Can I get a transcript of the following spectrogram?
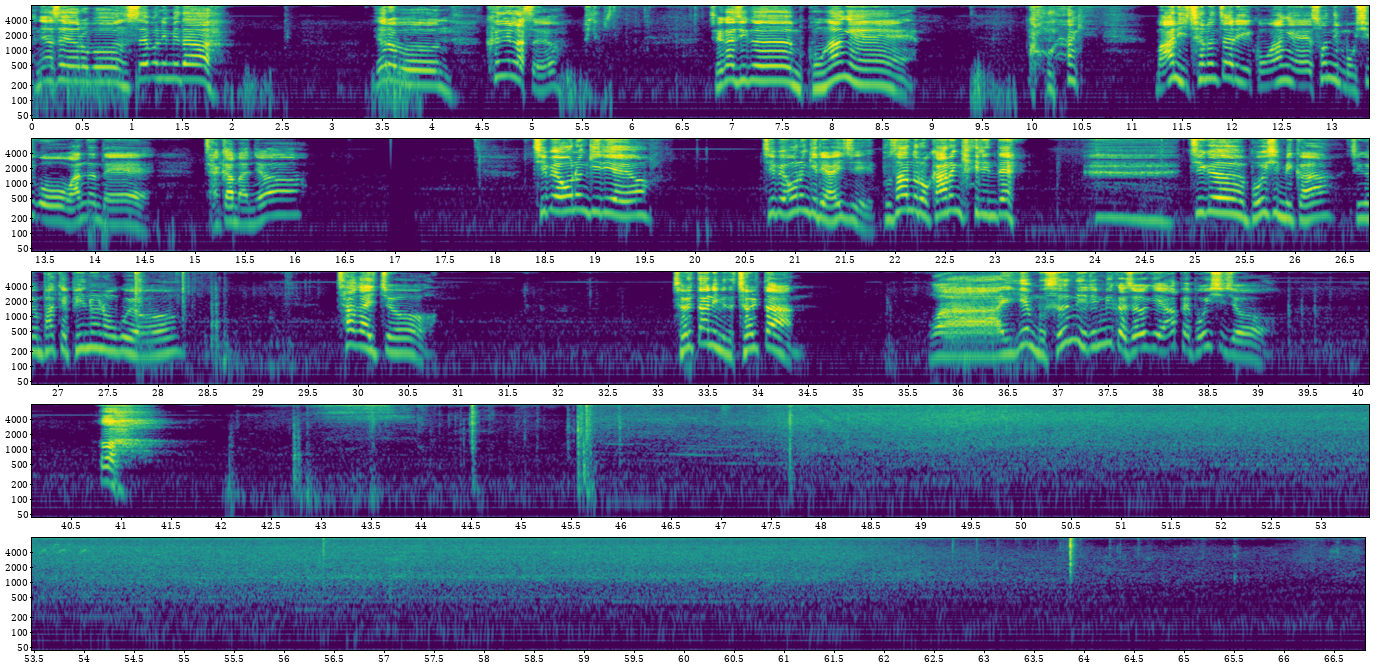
안녕하세요 여러분. 세븐입니다. 여러분 큰일 났어요. 제가 지금 공항에 공항에 12,000원짜리 공항에 손님 모시고 왔는데 잠깐만요. 집에 오는 길이에요. 집에 오는 길이 아니지. 부산으로 가는 길인데 지금 보이십니까? 지금 밖에 비는 오고요 차가 있죠. 절단입니다. 절단. 와, 이게 무슨 일입니까? 저기 앞에 보이시죠? 아.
